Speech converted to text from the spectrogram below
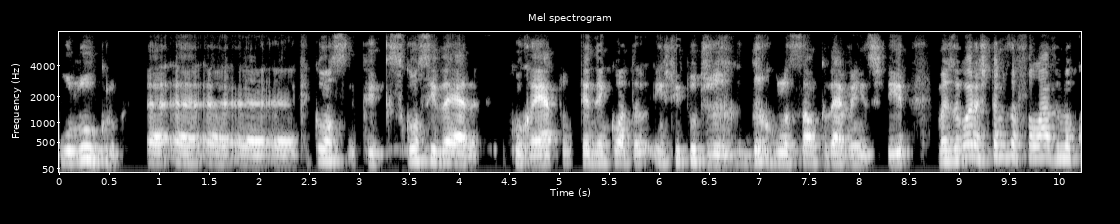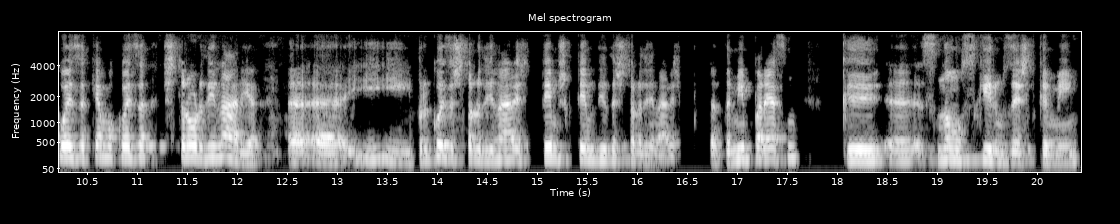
o lucro que, que, que se considere correto, tendo em conta institutos de regulação que devem existir, mas agora estamos a falar de uma coisa que é uma coisa extraordinária. Uh, uh, e, e, para coisas extraordinárias temos que ter medidas extraordinárias. Portanto, a mim parece-me que uh, se não seguirmos este caminho,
